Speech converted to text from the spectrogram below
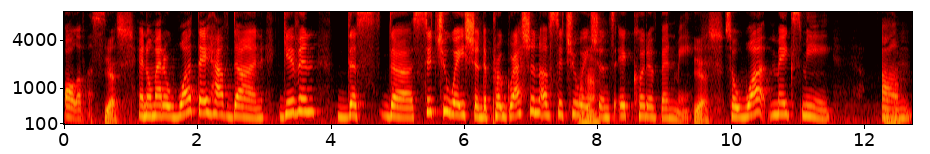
all of us. Yes. And no matter what they have done, given the the situation, the progression of situations, it could have been me. Yes. So what makes me um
